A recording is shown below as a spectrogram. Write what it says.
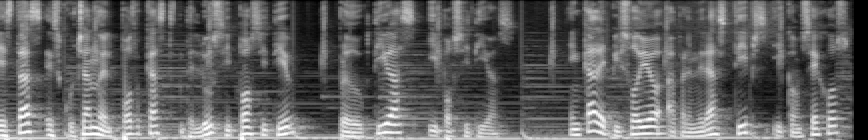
Estás escuchando el podcast de Lucy Positive, Productivas y Positivas. En cada episodio aprenderás tips y consejos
